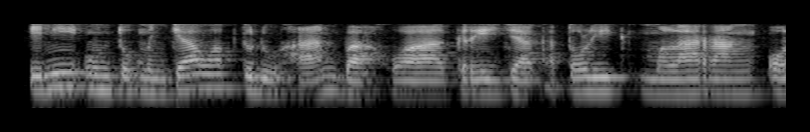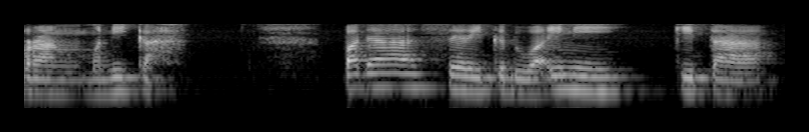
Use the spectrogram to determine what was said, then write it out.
Ini untuk menjawab tuduhan bahwa gereja Katolik melarang orang menikah. Pada seri kedua ini, kita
